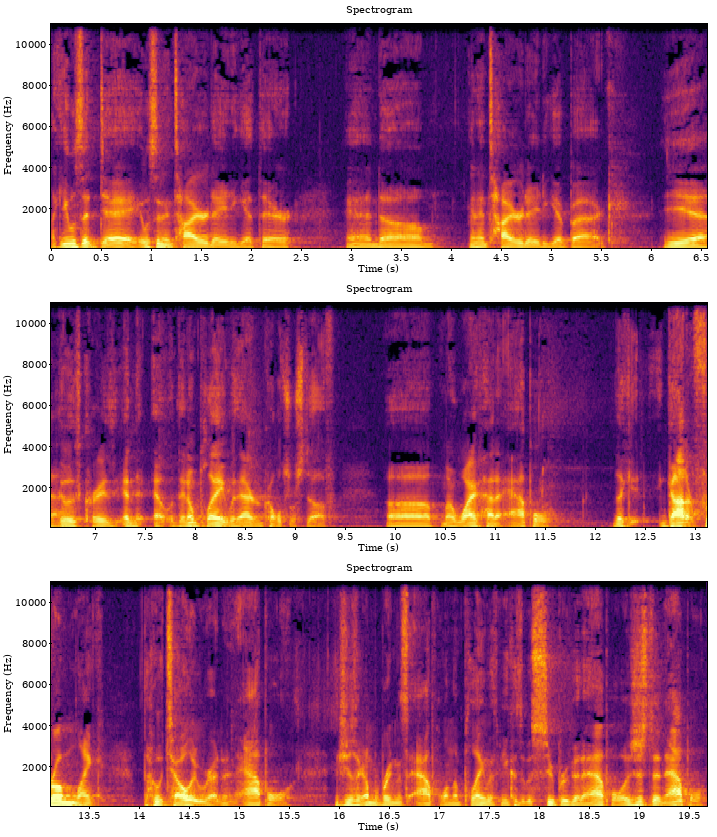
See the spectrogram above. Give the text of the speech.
like it was a day. It was an entire day to get there, and um, an entire day to get back. Yeah. It was crazy, and they- they don't play with agricultural stuff. Uh, my wife had an apple, like got it from like the hotel that we were at, an apple, and she's like, "I'm gonna bring this apple on the plane with me because it was super good apple. It was just an apple."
